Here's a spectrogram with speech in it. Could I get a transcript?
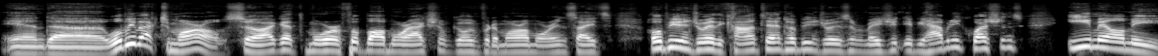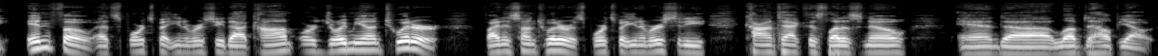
And uh, we'll be back tomorrow. So i got more football more action going for tomorrow more insights. Hope you enjoy the content. Hope you enjoy this information. If you have any questions email me info at sportsbetuniversity.com or join me on twitter. Find us on twitter at sportsbetuniversity contact us. Let us know. And uh, love to help you out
